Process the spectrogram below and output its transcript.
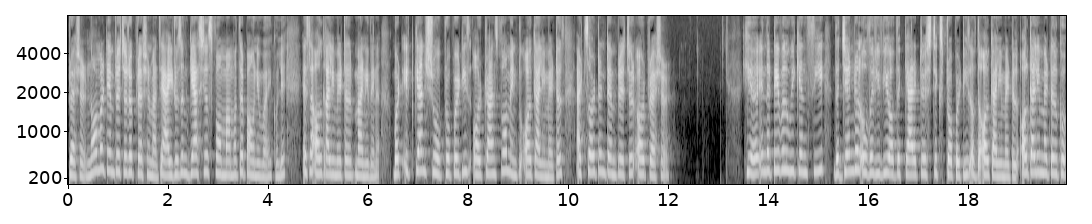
प्रेसर नर्मल टेम्परेचर र प्रेसरमा चाहिँ हाइड्रोजन ग्यासियस फर्ममा मात्रै पाउने भएकोले यसलाई अल्काली मेटल मानिँदैन बट इट क्यान सो प्रोपर्टिज अर ट्रान्सफर्म इन्टु अल्काली मेटल्स एट सर्टन टेम्परेचर अर प्रेसर Here in the table we can see the general overview of the characteristics properties of the alkali metal. Alkali metal को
